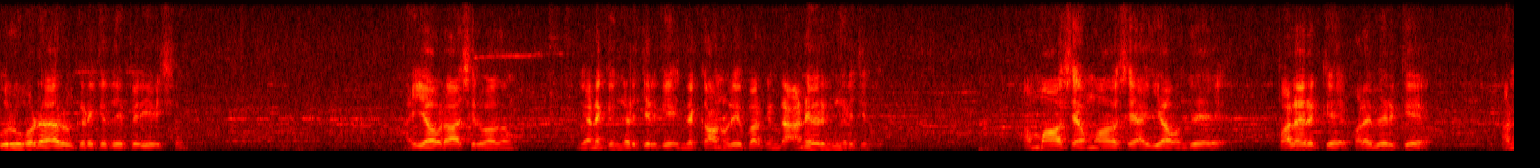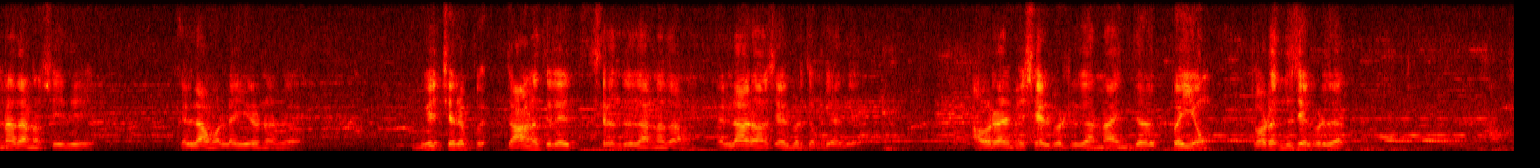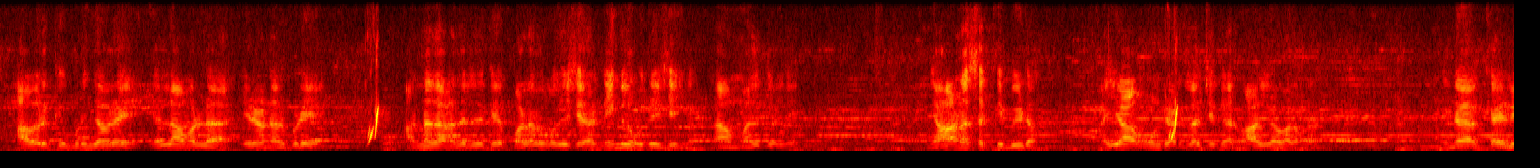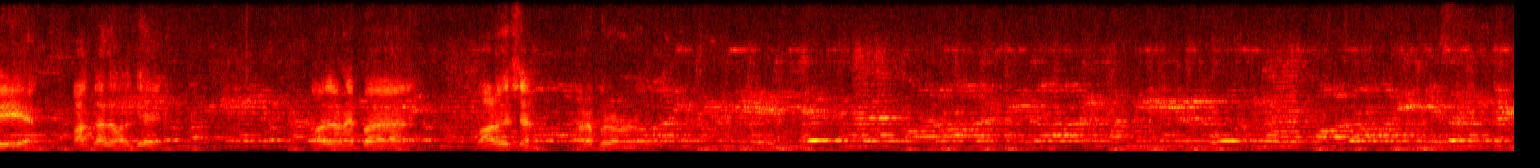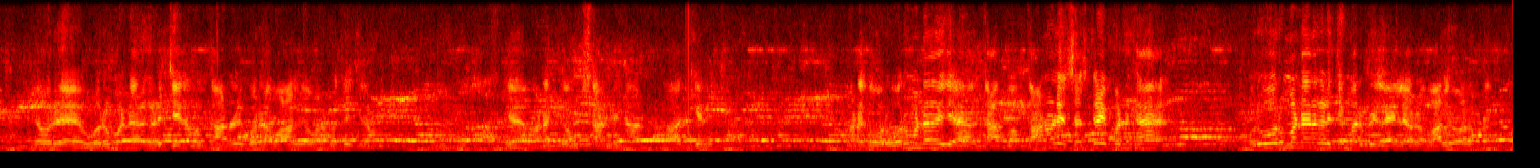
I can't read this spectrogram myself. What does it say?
குருவோட அருள் கிடைக்கிறதே பெரிய விஷயம். ஐயாவோட ஆசீர்வாதம் எனக்கும் கிடைச்சிருக்கு இந்த காணொலியை பார்க்கின்ற அனைவருக்கும் கிடைச்சிருக்கு. அமாவாசை அமாவாசை ஐயா வந்து பலருக்கு பல பேருக்கு அன்னதானம் செய்து எல்லாம் வல்ல இருநூறு மிகச்சிறப்பு தானத்திலே சிறந்தது அன்னதானம். எல்லாரும் செயல்படுத்த முடியாது. அவர் அதுமாரி செயல்பட்டுருக்காருன்னா இந்த இப்பையும் தொடர்ந்து செயல்படுகிறார். அவருக்கு முடிந்தவரை எல்லாம் வல்ல இறைவனர்படி அன்னதானத்திற்கு பலரும் உதவி செய்கிறார் நீங்களும் உதவி செய்யுங்க நான் மதுக்கவில்லை ஞான சக்தி பீடம். ஐயா மூன்று இடத்துல வச்சுருக்கார். வாழ்க வளமுடன். இந்த கேள்வியை பார்க்காதவங்களுக்கு வாழ்க்கான இப்போ பாலகிருஷ்ணன் வரப்பெறணும் இன்னும் ஒரு ஒரு மணி நேரம் கழிச்சு நம்ம காணொலி போகிறோம் வாழ்க வளமுடன் வச்சிடும் வணக்கம் சாமி நான் பாக்கியலட்சுமி. வணக்கம். ஒரு ஒரு மணி நேரம் காப்போம். காணொலியை சப்ஸ்கிரைப் பண்ணுங்கள் ஒரு ஒரு மணி நேரம் கழிச்சு மறுபடியும் லைனில் வரோம். வாழ்க வளமுடன்.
